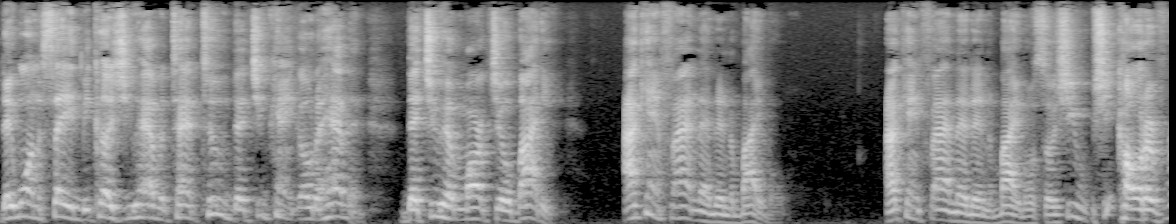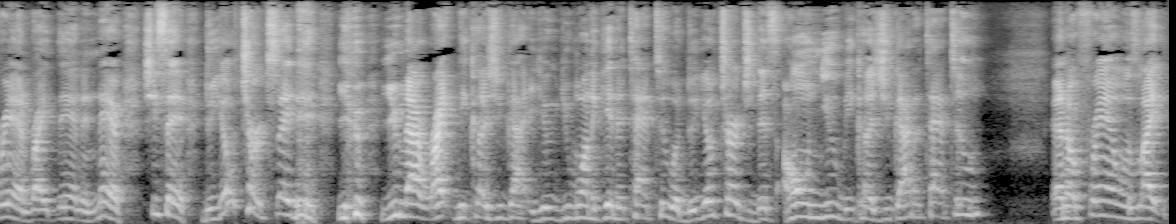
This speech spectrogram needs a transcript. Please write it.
They want to say because you have a tattoo that you can't go to heaven, that you have marked your body. I can't find that in the Bible. I can't find that in the Bible. So she she called her friend right then and there. She said, "Do your church say that you you not right because you got you you want to get a tattoo, or do your church disown you because you got a tattoo?" And her friend was like,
